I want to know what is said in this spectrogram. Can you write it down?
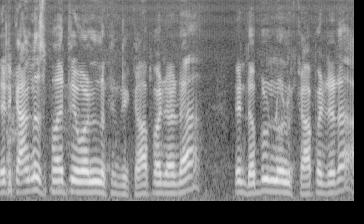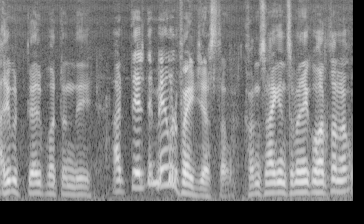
లేదా కాంగ్రెస్ పార్టీ వాళ్ళని కాపాడా నేను డబ్బులు ఉన్న వాళ్ళని కాపాడా అది కూడా తేలిపోతుంది అది తేలితే మేము కూడా ఫైట్ చేస్తాం కొనసాగించమని కోరుతున్నాం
